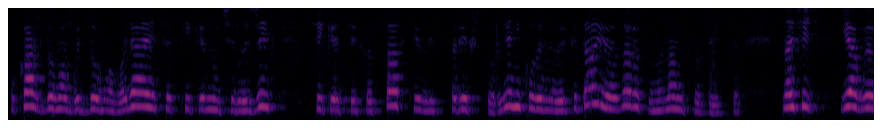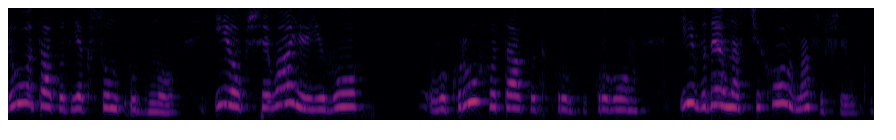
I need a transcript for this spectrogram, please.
У кожного, мабуть, вдома валяється, скільки ну, чи лежить, скільки цих остатків від старих штор. Я ніколи не викидаю, а зараз воно нам згодиться. Значить, я беру отак, от, як сумку дно, і обшиваю його вокруг, отак от круг, кругом. І буде у нас чехол на сушилку.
